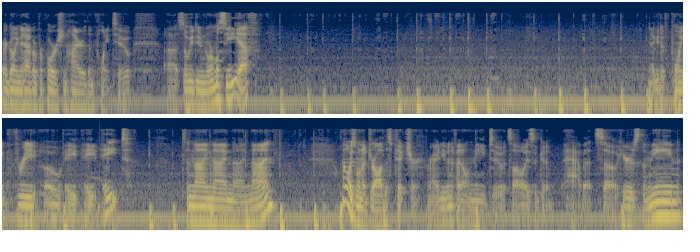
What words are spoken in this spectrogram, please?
are going to have a proportion higher than 0.2. Uh, so we do normal CDF. Negative 0.30888 to 9999. I always want to draw this picture, right? Even if I don't need to, it's always a good habit. So here's the mean,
